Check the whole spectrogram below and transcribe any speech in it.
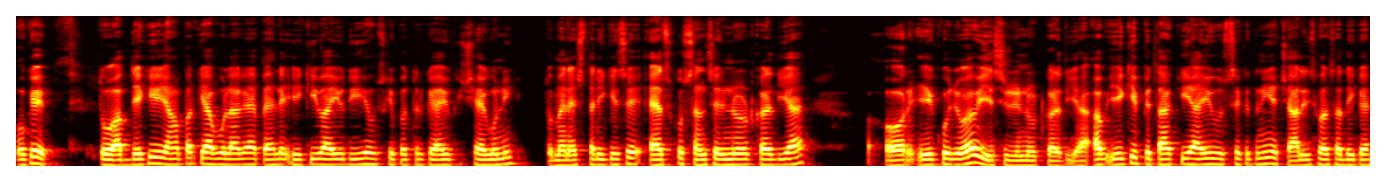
ओके? तो अब देखिए यहाँ पर क्या बोला गया है। पहले एक ही आयु दी है उसके पुत्र की आयु की छः गुनी। तो मैंने इस तरीके से एस को सन से डिनोट कर दिया है और ए को जो है ए से डिनोट कर दिया है। अब ए के पिता की आयु उससे कितनी है? चालीस वर्ष अधिक है।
